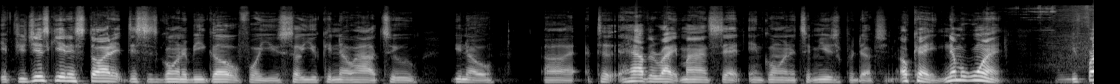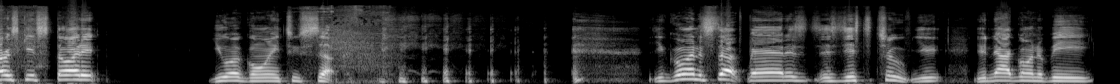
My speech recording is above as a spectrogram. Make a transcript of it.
if you're just getting started, this is going to be gold for you, so you can know how to, you know, uh, to have the right mindset in going into music production. Okay, number one, when you first get started, you are going to suck. you're going to suck, man. It's, it's just the truth. You you're not going to be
